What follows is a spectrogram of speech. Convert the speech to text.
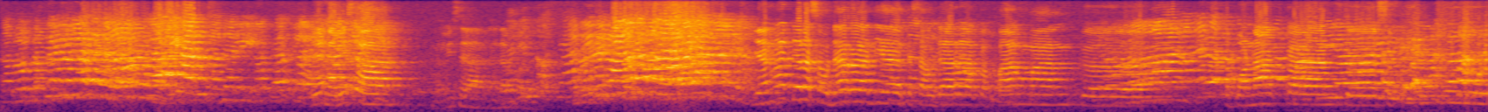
Kalau tapi tapi harus dari Ya nggak bisa. Nggak bisa, nggak dapat. Yang ada lah saudara dia ke saudara, ke paman, ke keponakan, ke sepupu.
